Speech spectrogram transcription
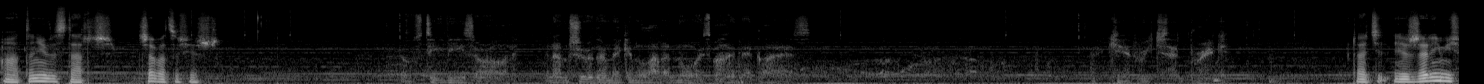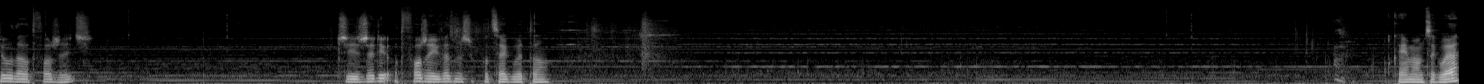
A, to nie wystarczy. Trzeba coś jeszcze. Those TVs are on, and I'm sure they're making a lot of noise behind that glass. I can't reach that brick. Czekajcie, jeżeli mi się uda otworzyć... Czy jeżeli otworzę i wezmę szybko cegłę, to... Okej, mam cegłę.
